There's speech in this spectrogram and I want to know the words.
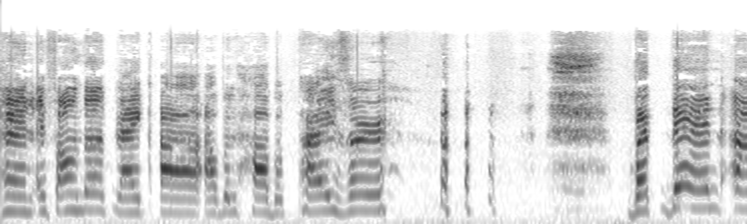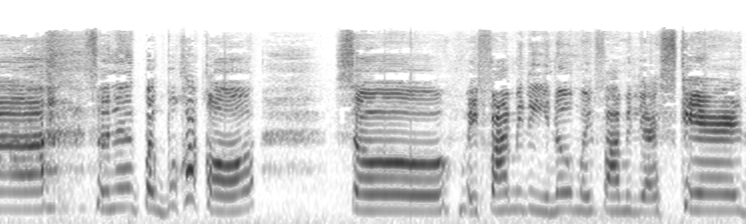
And I found out like uh, I will have a Pfizer. But then, uh, so nung nagpag-book ako, so my family, you know, my family are scared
